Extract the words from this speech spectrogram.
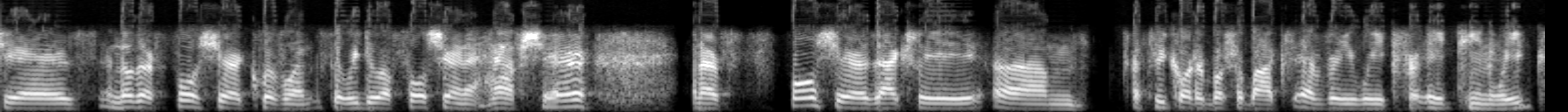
shares, and those are full share equivalent. So we do a full share and a half share, and our full share is actually um, a three quarter bushel box every week for 18 weeks.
